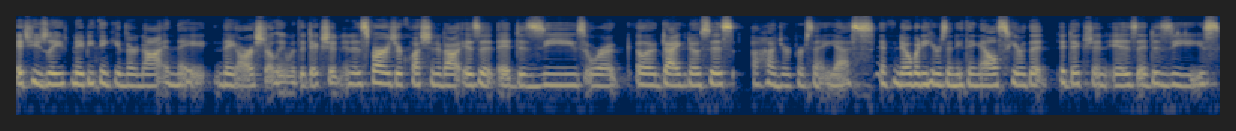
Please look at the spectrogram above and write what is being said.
it's usually maybe thinking they're not and they they are struggling with addiction. And as far as your question about is it a disease or a, a diagnosis? 100% yes. If nobody hears anything else here that addiction is a disease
